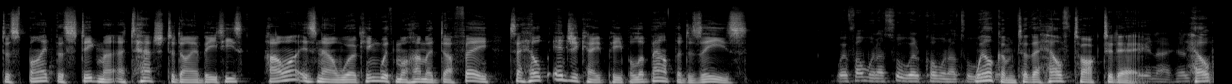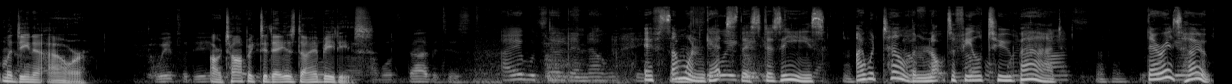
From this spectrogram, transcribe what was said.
Despite the stigma attached to diabetes, Hawa is now working with Mohammed Dafe to help educate people about the disease. Welcome to the Health Talk today, Help Madina Hour. Our topic today is diabetes. If someone gets this disease, I would tell them not to feel too bad. There is hope.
